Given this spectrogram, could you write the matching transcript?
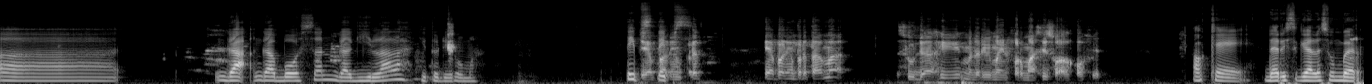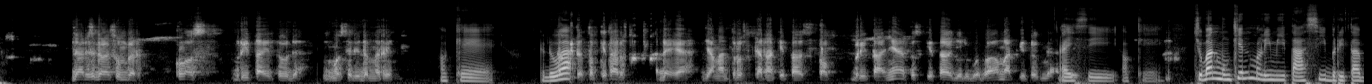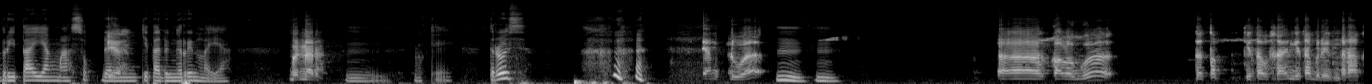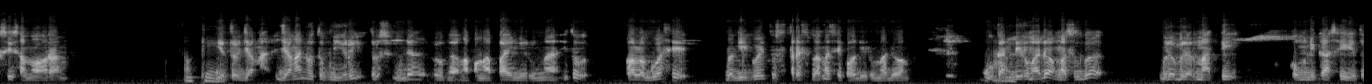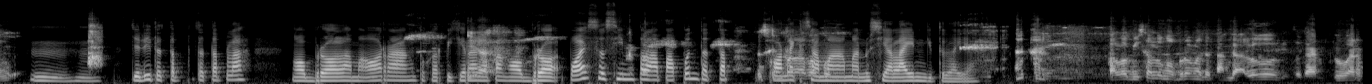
eh nggak nggak bosen, nggak gila lah gitu di rumah. Yang paling Tips-tips. per- yang paling pertama sudahi menerima informasi soal COVID Oke, dari segala sumber. dari segala sumber. Close berita itu udah nggak usah didengerin. Oke. Kedua, Tetap kita harus ada ya, jangan terus karena kita stop beritanya terus kita jadi bodo amat gitu enggak. I see. Oke. Cuman mungkin melimitasi berita-berita yang masuk dan kita dengerin lah ya. Bener. Hmm, oke. Terus, Yang kedua, hmm, hmm. eh, kalau gue tetap kita usahain kita berinteraksi sama orang Oke. gitu. Jangan jangan nutup diri terus udah lu nggak ngapa-ngapain di rumah. Itu kalau gue sih bagi gue itu stres banget sih kalau di rumah doang. Bukan di rumah doang, maksud gue benar-benar mati komunikasi gitu. Hmm, hmm. Jadi tetap tetaplah ngobrol sama orang, tukar pikiran Iya. apa ngobrol. Pokoknya sesimpel apa pun tetap connect sama manusia lain gitu lah ya. Kalau bisa lu ngobrol sama tetangga lu gitu kan, keluar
